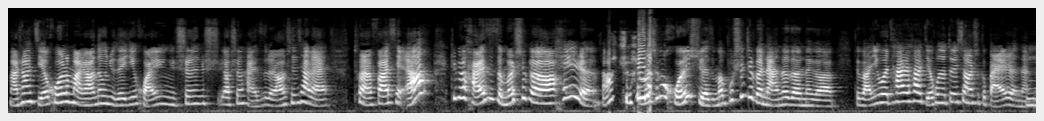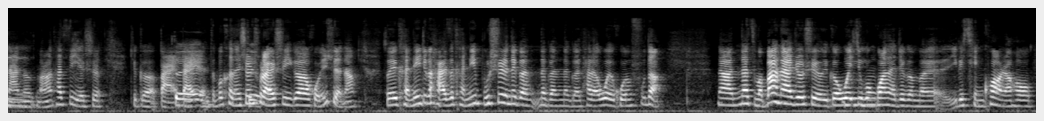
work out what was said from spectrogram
马上结婚了嘛，然后那个女的已经怀孕生要生孩子了，然后生下来，突然发现啊，这个孩子怎么是个黑人啊？是个黑人，是个混血，怎么不是这个男的的那个，对吧？因为他他结婚的对象是个白人男男的，然后他自己也是这个白白人，怎么可能生出来是一个混血呢？所以肯定这个孩子肯定不是那个那个那个他的未婚夫的。那那怎么办呢？就是有一个危机公关的这个么一个情况，然后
